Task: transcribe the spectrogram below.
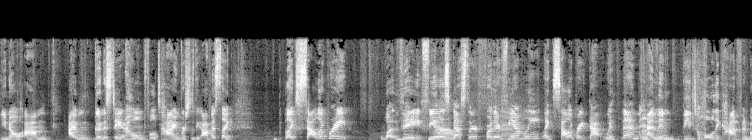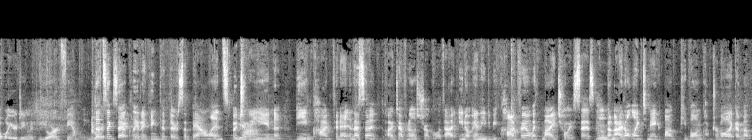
you know, um, I'm gonna stay at home full time versus the office, like like celebrate what they feel is Yeah. best there for their family, like celebrate that with them and then be totally confident about what you're doing with your family. That's exactly it. I think that there's a balance between being confident, and that's not, I definitely struggle with that. You know, I need to be confident with my choices, but I don't like to make uh, people uncomfortable. Like I'm a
